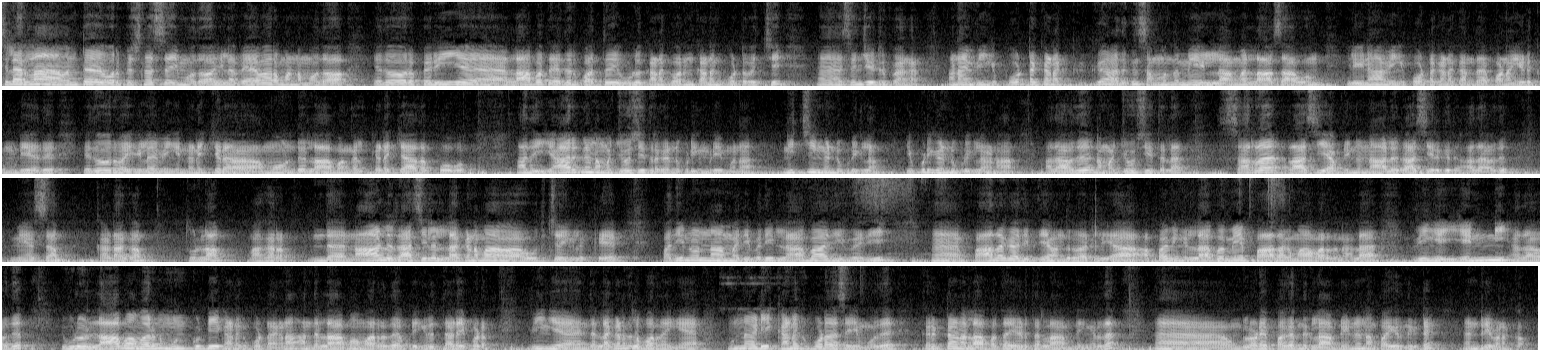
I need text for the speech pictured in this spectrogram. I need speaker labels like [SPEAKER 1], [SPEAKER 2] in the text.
[SPEAKER 1] சிலர்லாம் வந்துட்டு ஒரு பிஸ்னஸ் செய்யும் போதோ இல்லை வியாபாரம் பண்ணும் போதோ ஏதோ ஒரு பெரிய லாபத்தை எதிர்பார்த்து இவ்வளோ கணக்கு வரும்னு கணக்கு போட்டு வச்சு செஞ்சிகிட்டு இருப்பாங்க. ஆனால் இவங்க போட்ட கணக்குக்கு அதுக்கும் சம்மந்தமே இல்லாமல் லாஸ் ஆகும். இல்லைன்னா அவங்க போட்ட கணக்கு அந்த பணம் எடுக்க முடியாது. ஏதோ ஒரு வகையில் இவங்க நினைக்கிற அமௌண்ட்டு லாபங்கள் கிடைக்காத போகும். அது யாருக்கும் நம்ம ஜோசியத்தில் கண்டுபிடிக்க முடியுமானா நிச்சயம் கண்டுபிடிக்கலாம். எப்படி கண்டுபிடிக்கலாம்னா அதாவது நம்ம ஜோசியத்தில் சர ராசி அப்படின்னு நாலு ராசி இருக்குது. அதாவது மேசம் கடகம் துலாம் மகரம். இந்த நாலு ராசியில் லக்னமாக உதிச்சவங்களுக்கு பதினொன்றாம் அதிபதி லாபாதிபதி பாதகாதிபதியாக வந்துடுவார் இல்லையா? அப்போ இவங்க லாபமே பாதகமாக வர்றதுனால இவங்க எண்ணி அதாவது இவ்வளோ லாபம் வரும்னு முன்கூட்டியே கணக்கு போட்டாங்கன்னா அந்த லாபம் வர்றது அப்படிங்கிறது தடைப்படும். இவங்க இந்த லக்னத்தில் பிறந்தவங்க முன்னாடியே கணக்கு போடாத செய்யும் போது கரெக்டான லாபத்தை எடுத்துடலாம் அப்படிங்கிறத உங்களோட பகிர்ந்துக்கலாம் அப்படின்னு நான் பகிர்ந்துக்கிட்டேன். நன்றி வணக்கம்.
